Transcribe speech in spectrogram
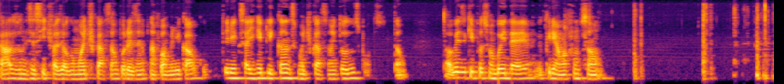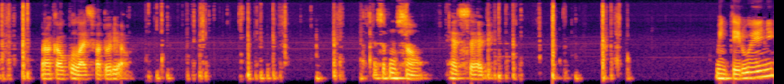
Caso necessite fazer alguma modificação, por exemplo, na forma de cálculo, teria que sair replicando essa modificação em todos os pontos. Então, talvez aqui fosse uma boa ideia eu criar uma função para calcular esse fatorial. Essa função recebe o inteiro n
